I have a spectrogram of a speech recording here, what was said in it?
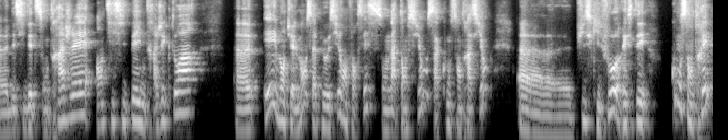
euh, décider de son trajet, anticiper une trajectoire. Euh, et éventuellement, ça peut aussi renforcer son attention, sa concentration, puisqu'il faut rester concentré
